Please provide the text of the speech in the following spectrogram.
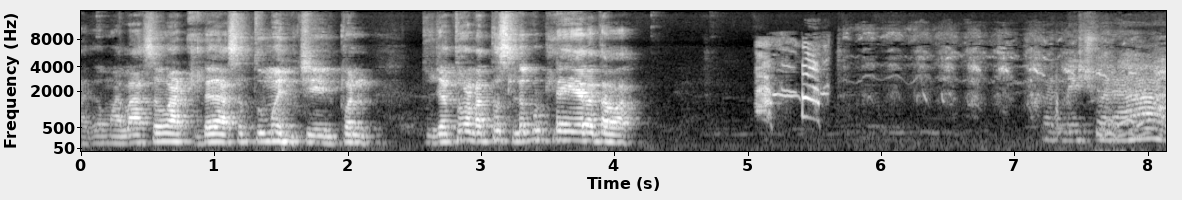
अगं मला असं वाटलं असं तू म्हणशील पण तुझ्या तोंडात तसलं कुठलं यायला तवा? परमेश्वरा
